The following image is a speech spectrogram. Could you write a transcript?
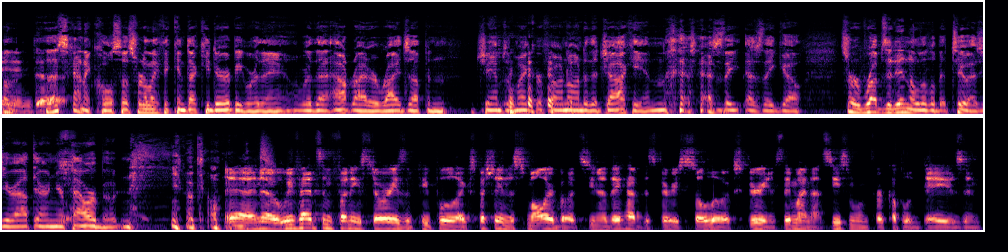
Oh, and oh, that's uh, kind of cool. So it's sort of like the Kentucky Derby, where they where the outrider rides up and jams a microphone onto the jockey, and as they as they go, sort of rubs it in a little bit too, as you're out there in your power boat and you know going. Yeah, I know. We've had some funny stories of people, like especially in the smaller boats. You know, they have this very solo experience. They might not see someone for a couple of days, and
